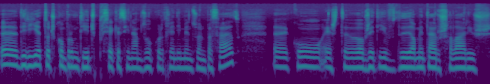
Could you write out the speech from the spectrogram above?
uh, diria, todos comprometidos, por isso é que assinámos um acordo de rendimentos no ano passado, uh, com este objetivo de aumentar os salários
